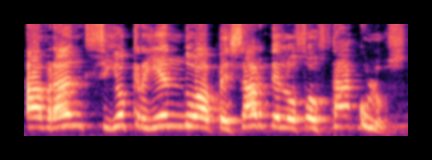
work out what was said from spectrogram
Abraham siguió creyendo a pesar de los obstáculos.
